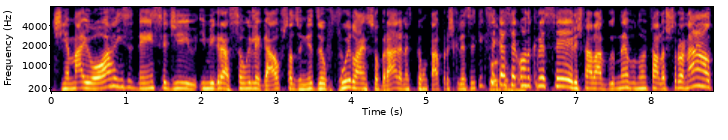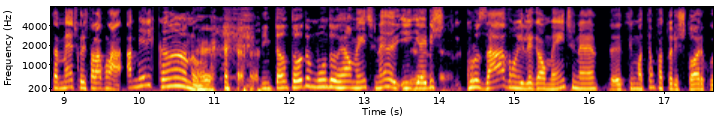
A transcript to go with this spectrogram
tinha maior incidência de imigração ilegal para os Estados Unidos. Eu fui lá em Sobralha, né? Perguntava para as crianças: o que, que você quer ser quando crescer? Eles falavam, né? Não fala astronauta, médico, eles falavam lá, americano. É. Então todo mundo realmente, né? E, é, e aí eles é. cruzavam ilegalmente, né? Tem uma, até um fator histórico.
